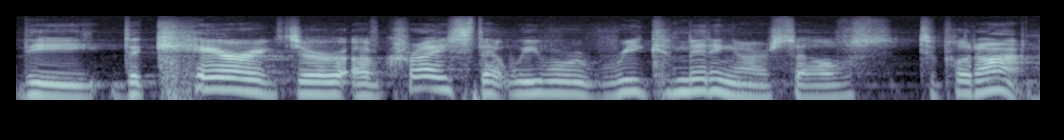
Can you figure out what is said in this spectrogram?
the, the character of Christ that we were recommitting ourselves to put on.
